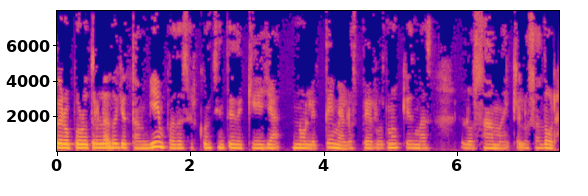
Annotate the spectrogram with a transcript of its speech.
pero por otro lado yo también puedo ser consciente de que ella no le teme a los perros, ¿no? Que es más, los ama y que los adora.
